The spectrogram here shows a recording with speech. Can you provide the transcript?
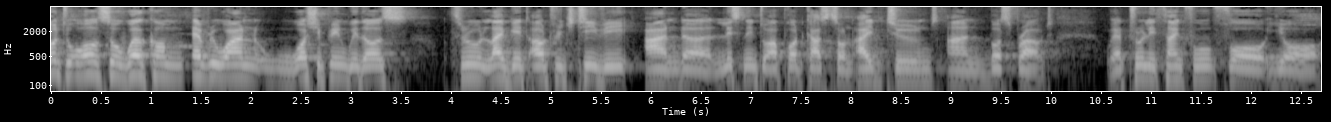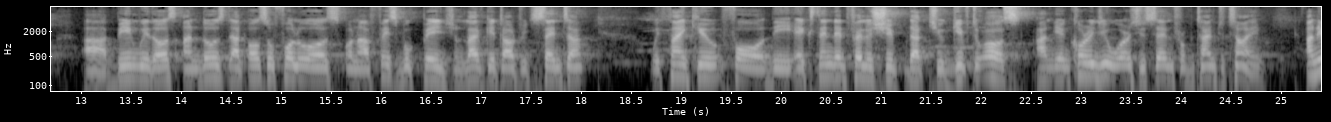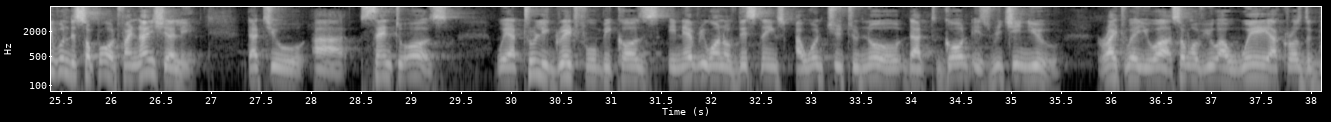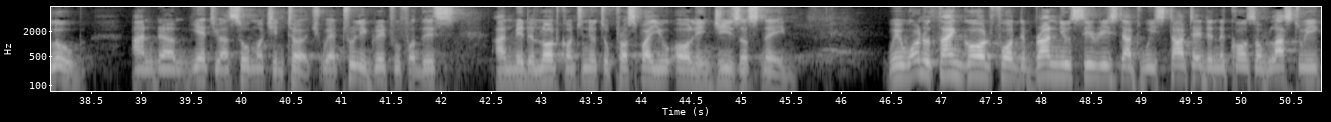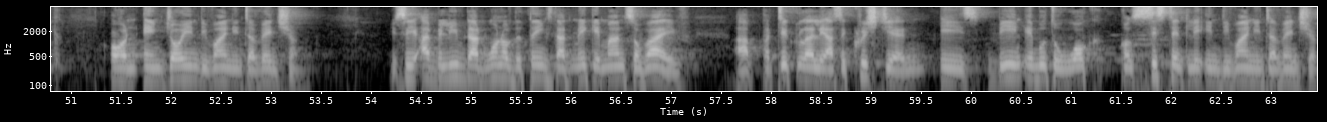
want to also welcome everyone worshiping with us through LifeGate Outreach TV and uh, listening to our podcasts on iTunes and Buzzsprout. We are truly thankful for your uh, being with us and those that also follow us on our Facebook page on LifeGate Outreach Center. We thank you for the extended fellowship that you give to us and the encouraging words you send from time to time, and even the support financially that you uh, send to us. We are truly grateful because in every one of these things, I want you to know that God is reaching you right where you are. Some of you are way across the globe, and um, yet you are so much in touch. We are truly grateful for this, and may the Lord continue to prosper you all in Jesus' name. We want to thank God for the brand new series that we started in the course of last week on enjoying divine intervention. You see, I believe that one of the things that make a man survive, uh, particularly as a Christian, is being able to walk consistently in divine intervention.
